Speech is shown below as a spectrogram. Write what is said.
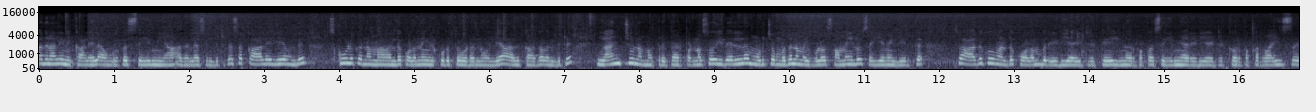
அதனால் இன்னைக்கு காலையில் அவங்களுக்கு சேமியா அதெல்லாம் செஞ்சுட்ருக்கேன் ஸோ காலையிலேயே வந்து ஸ்கூலுக்கு நம்ம வந்து குழந்தைங்களுக்கு கொடுத்து விடணும் இல்லையா? அதுக்காக வந்துட்டு லஞ்சும் நம்ம ப்ரிப்பேர் பண்ணோம் ஸோ இதெல்லாம் முடிச்சும் போது நம்ம இவ்வளோ சமையலும் செய்ய வேண்டியிருக்கு. ஸோ அதுக்கும் வந்து குழம்பு ரெடி ஆகிட்டுருக்கு இன்னொரு பக்கம் சேமியா ரெடி ஆகிட்டுருக்கு ஒரு பக்கம் ரைஸு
